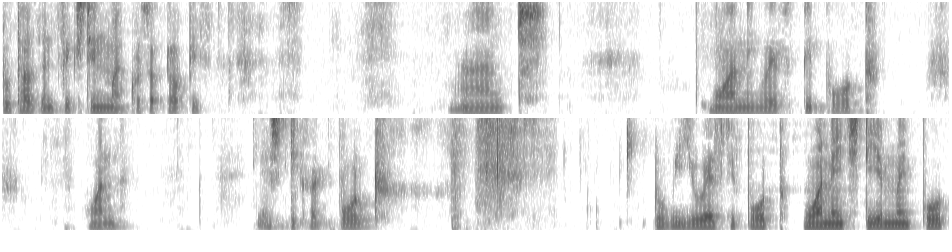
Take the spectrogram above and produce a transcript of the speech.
2016 Microsoft Office and one USB port, one SD card port, two USB port, one HDMI port,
